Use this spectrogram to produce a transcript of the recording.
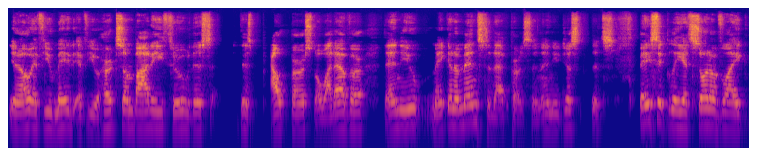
you know, if you made, if you hurt somebody through this, this outburst or whatever, then you make an amends to that person. And you just, it's basically, it's sort of like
